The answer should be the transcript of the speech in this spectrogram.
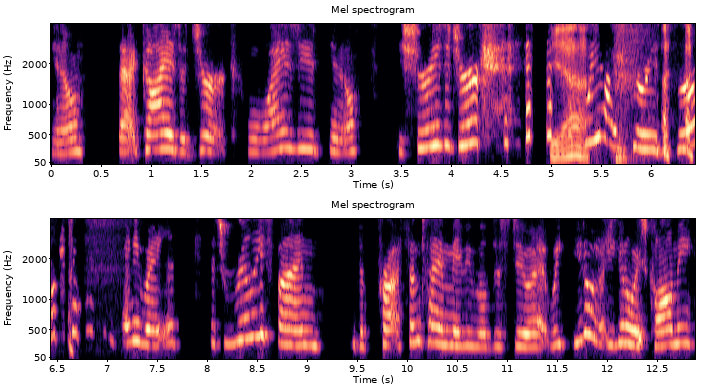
You know, that guy is a jerk. Well, why is he? You know, you sure he's a jerk? Yeah. we are sure he's a jerk. anyway, it's it's really fun the pro sometime maybe we'll just do it we you don't you can always call me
